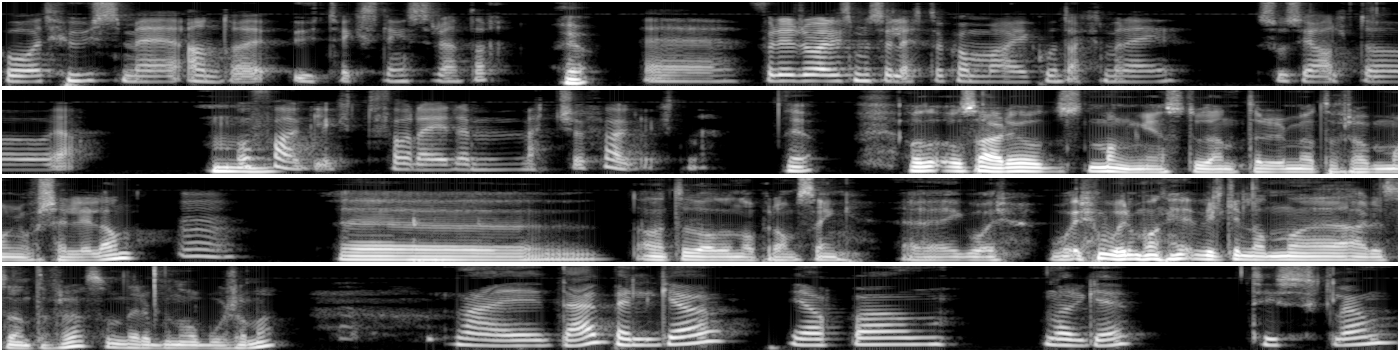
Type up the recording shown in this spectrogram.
På et hus med andre utvekslingsstudenter. Ja. Eh, for det er da liksom så lett å komme i kontakt med dem sosialt og, ja, Mm. og faglig, for de det matcher faglig med. Og, og så er det jo mange studenter dere møter fra mange forskjellige land. Mm. Eh, Anette, du hadde en oppramsing eh, i går. Hvor, hvor mange, hvilke land eh, er det studenter fra som dere nå bor sammen med? Nei, det er Belgia, Japan, Norge, Tyskland,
